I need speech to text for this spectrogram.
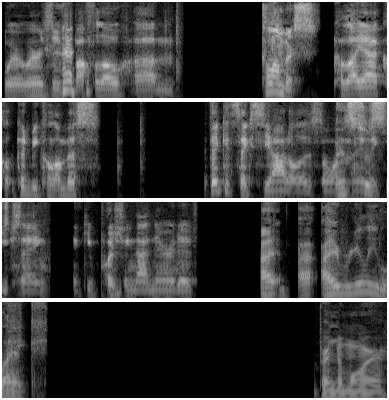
where? Where is it? Buffalo. Um, Columbus. Col- yeah, Col- could be Columbus. I think it's like Seattle is the one It's they, they just- keep saying. They keep pushing that narrative. I, I I really like Brind'Amour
